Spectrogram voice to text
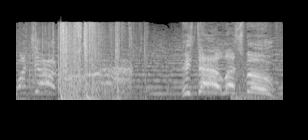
Watch out! He's down! Let's move!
